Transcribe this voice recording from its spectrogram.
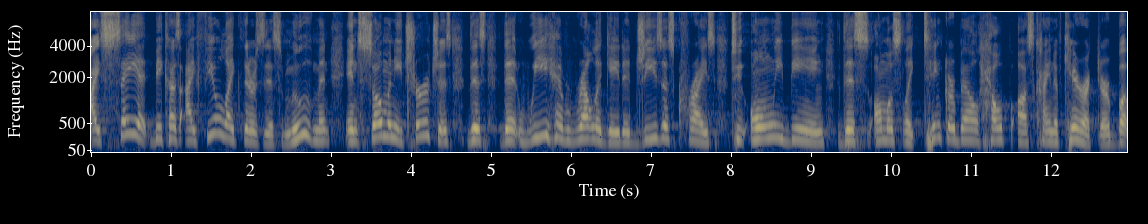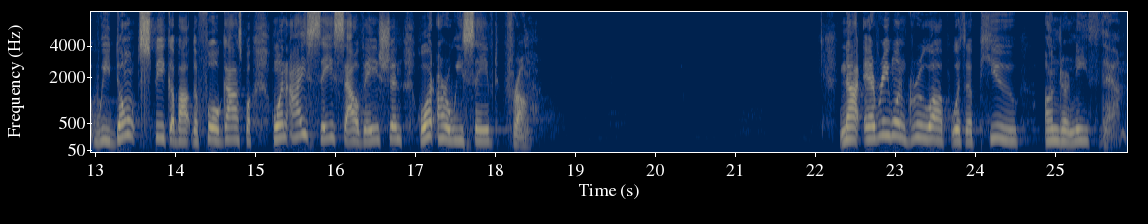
I say it because I feel like there's this movement in so many churches this that we have relegated Jesus Christ to only being this almost like Tinkerbell help us kind of character, but we don't speak about the full gospel. When I say salvation, what are we saved from? Not everyone grew up with a pew underneath them.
